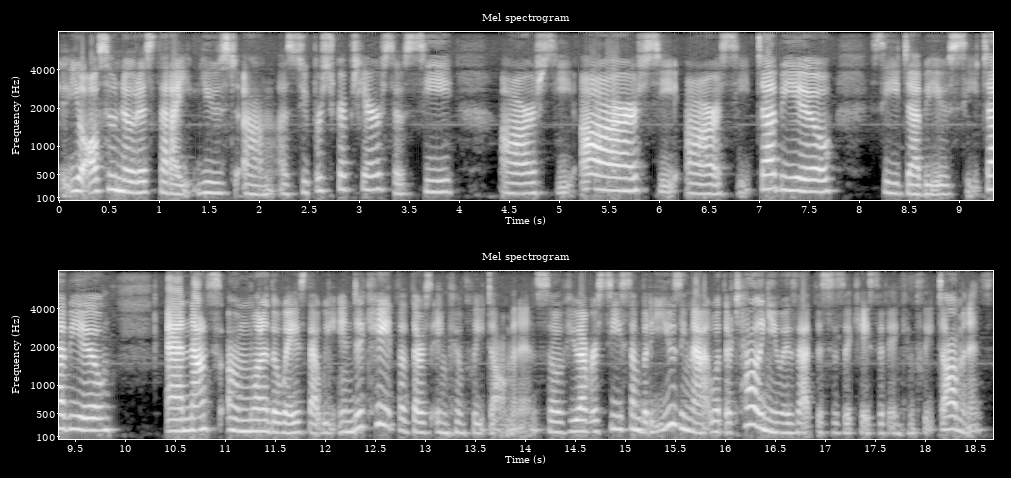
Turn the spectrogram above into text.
you'll also notice that I used um, a superscript here, so C, R, C, R, C, R, C, W, C, W, C, W. And that's um, one of the ways that we indicate that there's incomplete dominance. So if you ever see somebody using that, what they're telling you is that this is a case of incomplete dominance.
